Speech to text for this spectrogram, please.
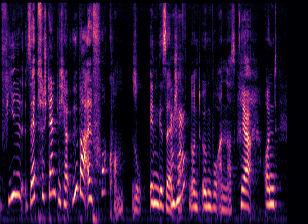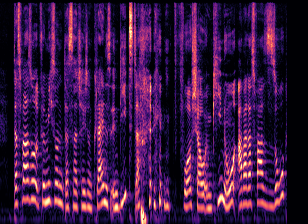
viel selbstverständlicher überall vorkommen, so in Gesellschaften und irgendwo anders. Ja. Und das war so für mich so ein, das ist natürlich so ein kleines Indiz, da, Vorschau im Kino, aber das war so, hab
